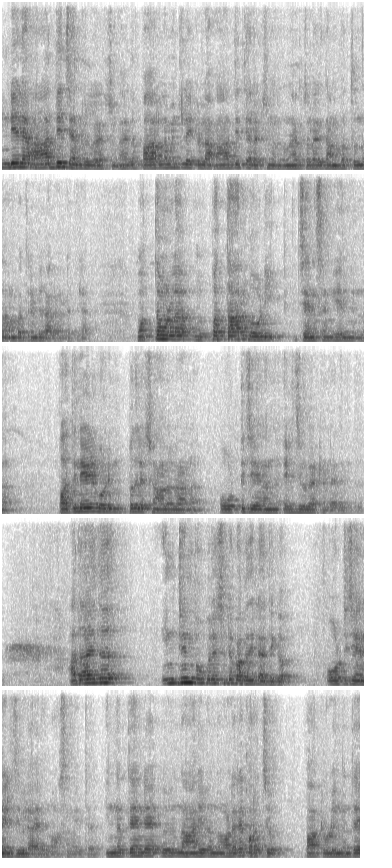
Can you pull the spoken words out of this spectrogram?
ഇന്ത്യയിലെ ആദ്യ ജനറൽ ഇലക്ഷൻ അതായത് പാർലമെന്റിലേക്കുള്ള ആദ്യത്തെ ഇലക്ഷൻ നടക്കുന്നത് ആയിരത്തി തൊള്ളായിരത്തി അമ്പത്തൊന്ന് അമ്പത്തിരണ്ട് കാലഘട്ടത്തിലാണ്. മൊത്തമുള്ള മുപ്പത്തി ആറ് കോടി ജനസംഖ്യയിൽ നിന്ന് പതിനേഴ് കോടി മുപ്പത് ലക്ഷം ആളുകളാണ് വോട്ട് ചെയ്യാനെന്ന് എലിജിബിൾ ആയിട്ടുണ്ടായിരുന്നത്. അതായത് ഇന്ത്യൻ പോപ്പുലേഷന്റെ പകുതിയിലധികം വോട്ട് ചെയ്യാൻ എലിജിബിൾ ആയിരുന്നു ആ സമയത്ത്. ഇന്നത്തെ ഒരു നാലിലൊന്ന് വളരെ കുറച്ച് പാർട്ടുള്ളൂ ഇന്നത്തെ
